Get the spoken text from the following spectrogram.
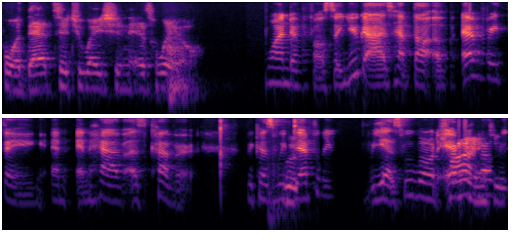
for that situation as well. Wonderful. So you guys have thought of everything and and have us covered because we We're definitely yes we want everybody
